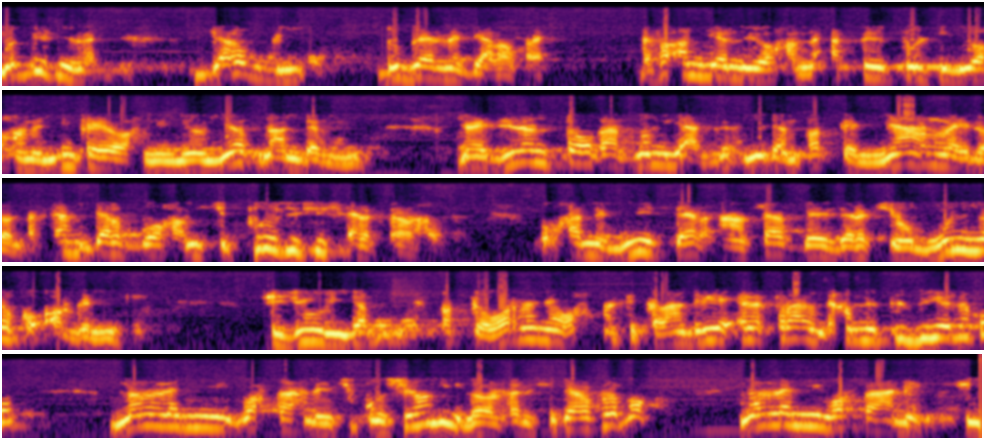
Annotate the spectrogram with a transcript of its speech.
ma gis ni nag dialogue bi du benn dialogue rek dafa am yenn yoo xam ne acteurs politiques yoo xam ne ñu ngi koy wax ni ñoom ñëpp naan demuñu mais dinañ toogaat ba mu yàgg ñu dem parce que ñaar lay doon dafa am dialogue boo xam ci processus électoral boo xam ne ministère en charge des élections mën na ko organiser ci jour yi yem parce que war nañoo waxtaan ci calendrier électoral nga xam ne publié na ko nan la ñuy waxtaanee ci caution bi loolu tamit ci dialogue la bokk nan la ñuy waxtaanee ci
